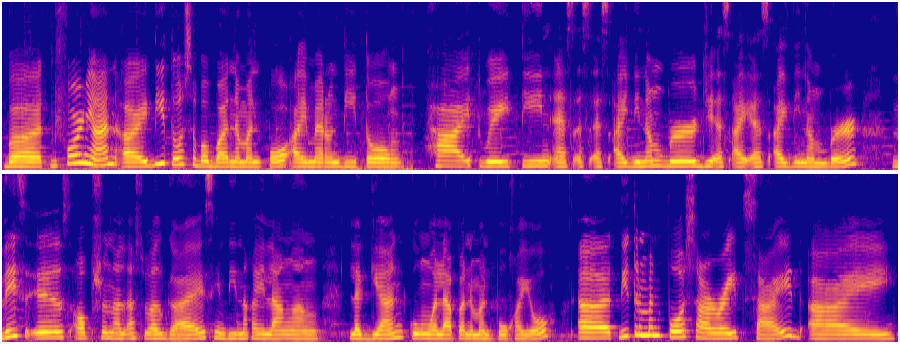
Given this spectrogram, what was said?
But before nyan ay dito sa baba naman po ay meron ditong height, weight, teen, SSS ID number, GSIS ID number. This is optional as well guys. Hindi na kailangang lagyan kung wala pa naman po kayo. At dito naman po sa right side ay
